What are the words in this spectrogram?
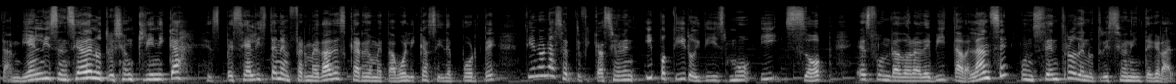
también licenciada en nutrición clínica, especialista en enfermedades cardiometabólicas y deporte, tiene una certificación en hipotiroidismo y SOP, es fundadora de Vita Balance, un centro de nutrición integral.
